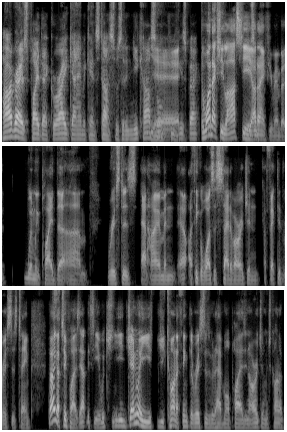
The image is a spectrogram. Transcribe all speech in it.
Hargreaves played that great game against us. Was it in Newcastle a few years back? The one actually last year, I don't know if you remember when we played the um, Roosters at home, and uh, I think it was a state of origin affected Roosters team. They only got two players out this year, which you generally you, you kind of think the Roosters would have more players in origin, which kind of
